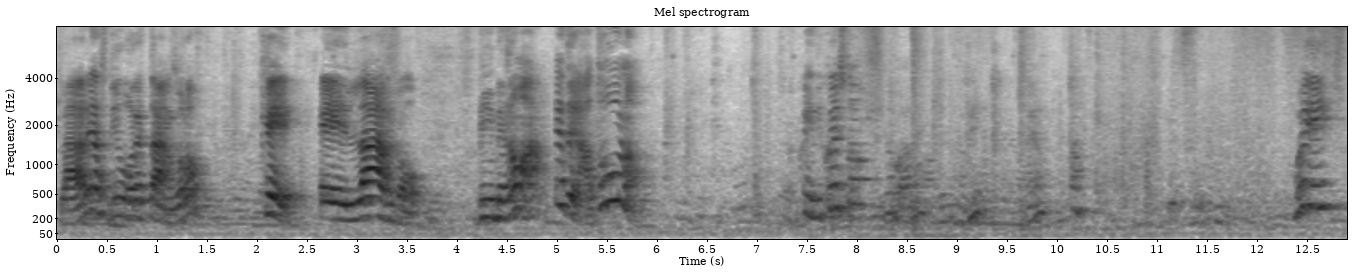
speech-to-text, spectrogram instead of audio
l'area di un rettangolo che è largo B meno A ed è alto 1 quindi questo è uguale Qui?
